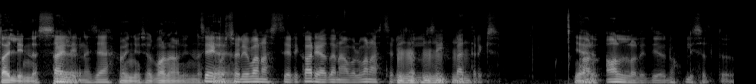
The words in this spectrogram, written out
Tallinnas. Tallinnas jah. on ju seal vanalinnas. see, kus oli vanasti oli Karja tänaval, vanasti oli seal Mhm, St mhm. Patrick's. Jah. all, all olid ju noh, lihtsalt äh,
